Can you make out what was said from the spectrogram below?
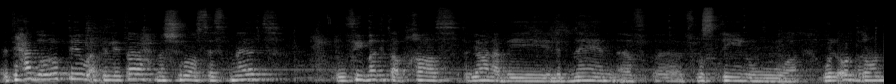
الاتحاد الأوروبي وقت اللي طرح مشروع سيسمات وفي مكتب خاص يعنى بلبنان فلسطين والأردن.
